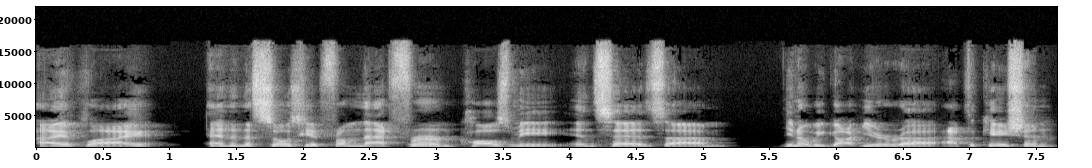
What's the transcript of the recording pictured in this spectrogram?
I apply, and an associate from that firm calls me and says, um, "You know, we got your uh, application."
